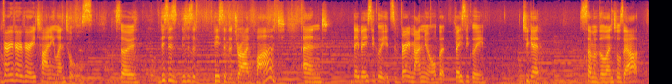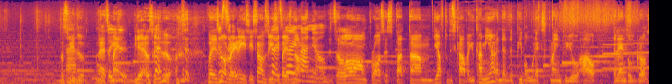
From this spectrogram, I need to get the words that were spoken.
very, very, very tiny lentils. So this is this is a piece of the dried plant, and they basically it's very manual, but basically to get some of the lentils out. That's what you uh, do. that's what you do. Yeah, that's what you do. well, it's Just not very easy. It sounds easy, No, it's but very it's not. manual. It's a long process, but um, you have to discover. You come here, and then the people will explain to you how the lentil grows.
